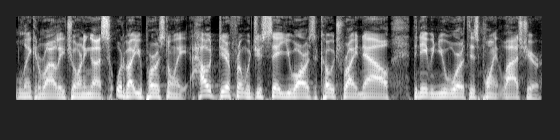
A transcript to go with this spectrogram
Lincoln Riley joining us. What about you personally? How different would you say you are as a coach right now than even you were at this point last year?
